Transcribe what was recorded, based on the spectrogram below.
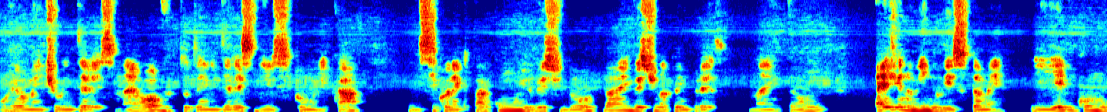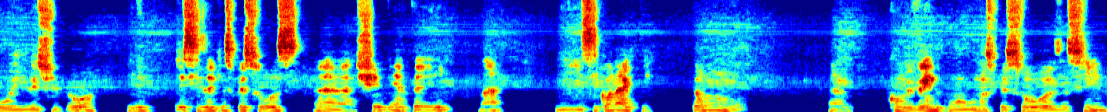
o, realmente o interesse, né? Óbvio que tu tem o interesse de se comunicar, de se conectar com um investidor para investir na tua empresa, né? Então, é genuíno isso também. E ele, como investidor, ele precisa que as pessoas é, cheguem até ele, né? E se conectem. Então, é, convivendo com algumas pessoas assim,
